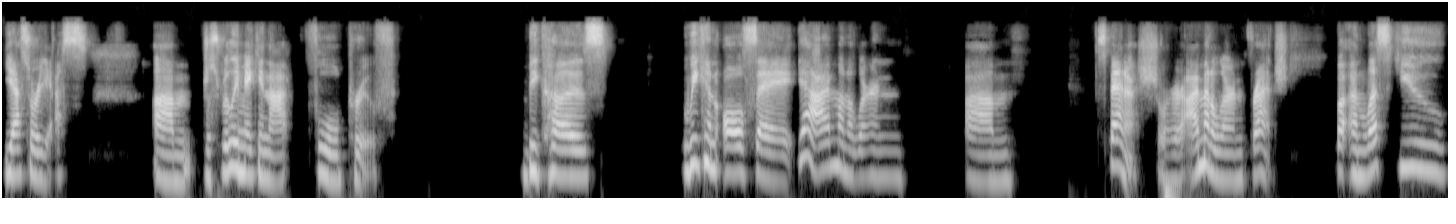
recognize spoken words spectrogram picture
Yes or yes. Um, just really making that foolproof. Because we can all say, yeah, I'm going to learn um, Spanish or I'm going to learn French. But unless you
